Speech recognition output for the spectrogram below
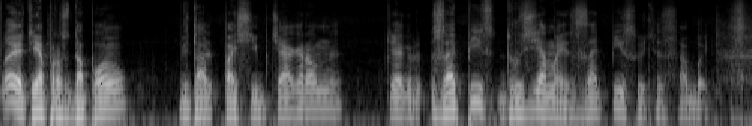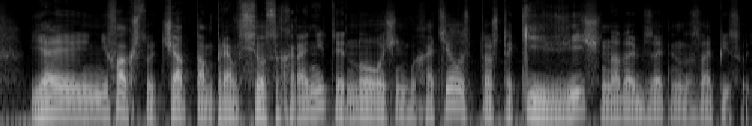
Ну, это я просто дополнил. Виталь, спасибо тебе огромное. Я говорю, запис... Друзья мои, записывайте с собой. Я э, не факт, что чат там прям все сохранит, но очень бы хотелось, потому что такие вещи надо обязательно записывать.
